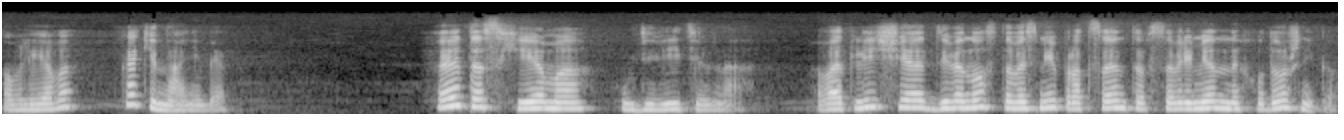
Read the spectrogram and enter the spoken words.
влево, как и на небе. Эта схема удивительна. В отличие от 98% современных художников,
